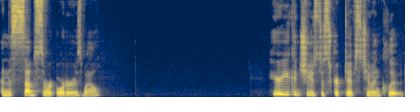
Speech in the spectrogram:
and the subsort order as well. Here you can choose descriptives to include.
